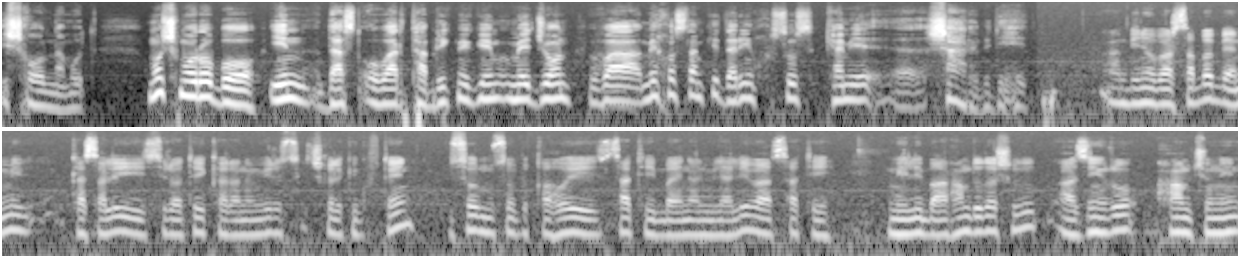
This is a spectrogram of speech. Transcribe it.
ишғол намуд. Мо шуморо бо ин дастовар табрик мегӯем умедҷон ва мехостам ки дар ин хусус каме э, шаҳр бидиҳед. Бинобар сабаби ҳамин касалии сироатаи коронавирус чӣ хеле ки гуфтаин бисёр мусобиқаҳои сатҳи байналмилалӣ ва сатҳи миллӣ барҳам дода шуд. Аз ин рӯ ҳамчунин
